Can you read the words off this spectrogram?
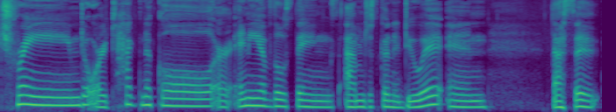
trained or technical or any of those things, I'm just going to do it. And that's it.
